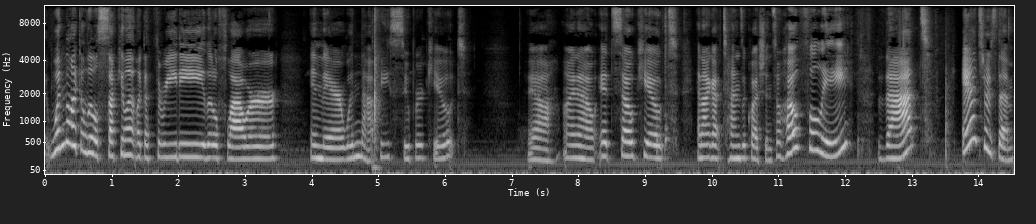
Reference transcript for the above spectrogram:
Wouldn't like a little succulent, like a 3D little flower in there, wouldn't that be super cute? Yeah, I know. It's so cute. And I got tons of questions. So hopefully that answers them.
